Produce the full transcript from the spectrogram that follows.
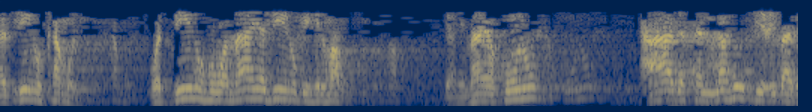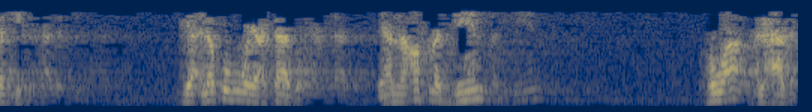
الدين كمل والدين هو ما يدين به المرء يعني ما يكون عادة له في عبادته يألفه ويعتاده. لأن أصل الدين هو العادة.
